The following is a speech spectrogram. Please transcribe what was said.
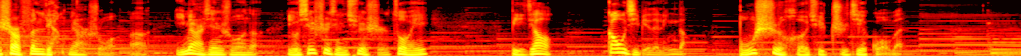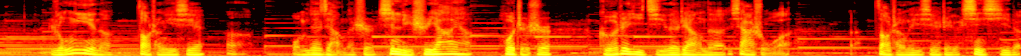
事儿分两面说啊，一面先说呢，有些事情确实作为比较高级别的领导，不适合去直接过问，容易呢造成一些啊，我们就讲的是心理施压呀，或者是隔着一级的这样的下属啊，造成的一些这个信息的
